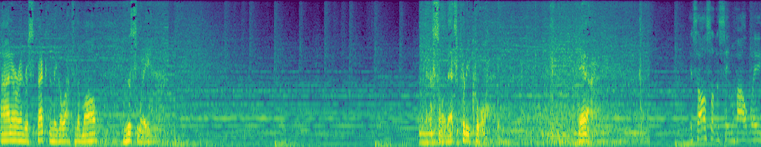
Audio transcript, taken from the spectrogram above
honor and respect, and they go out to the mall this way. Yeah, so that's pretty cool. Yeah. It's also the same hallway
